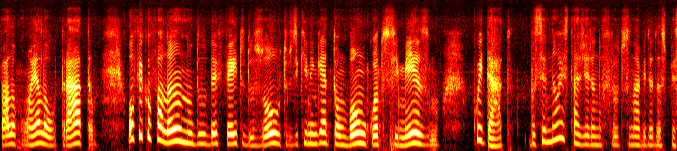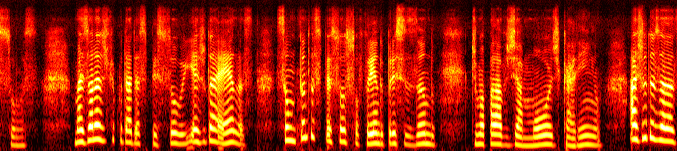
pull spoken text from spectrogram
falam com ela ou tratam, ou ficam falando do defeito dos outros e que ninguém é tão bom quanto si mesmo. Cuidado, você não está gerando frutos na vida das pessoas. Mas olha as dificuldades das pessoas e ajuda elas. São tantas pessoas sofrendo, precisando de uma palavra de amor, de carinho. Ajuda elas,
